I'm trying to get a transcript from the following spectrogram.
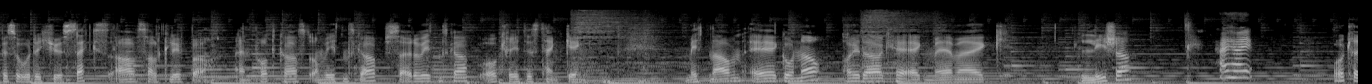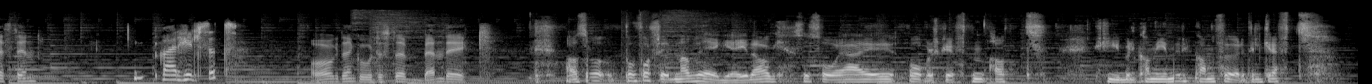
episode 26 av Saltklypa. En podkast om vitenskap, pseudovitenskap og kritisk tenking. Mitt navn er Gunnar, og i dag har jeg med meg Lisha Hei, hei. og Kristin. Vær hilset. Og den godeste Bendik. Altså, På forsiden av VG i dag så så jeg overskriften at hybelkaniner kan føre til kreft.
